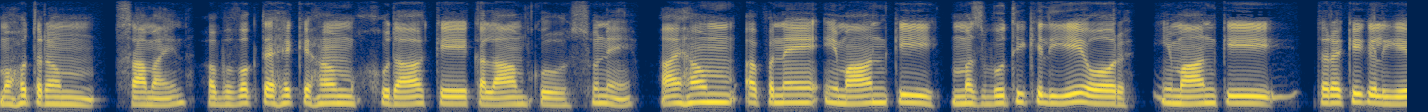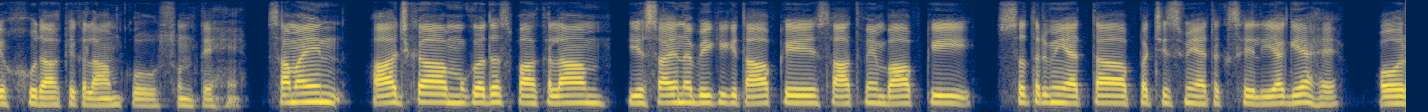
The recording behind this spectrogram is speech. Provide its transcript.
محترم سامعین، اب وقت ہے کہ ہم خدا کے کلام کو سنیں۔ آئے ہم اپنے ایمان کی مضبوطی کے لیے اور ایمان کی ترقی کے لیے خدا کے کلام کو سنتے ہیں۔ سامعین، آج کا مقدس پا کلام یسائے نبی کی کتاب کے ساتویں باپ کی سترویں اعتا پچیسویں اعتک سے لیا گیا ہے اور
